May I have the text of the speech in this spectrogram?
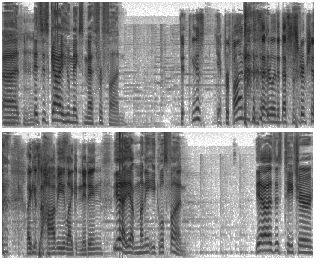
uh, Mhm. it's this guy who makes meth for fun. Yeah, you guys, yeah, for fun. Is that really the best description? Like it's a hobby, like knitting. Yeah, yeah. Money equals fun. Yeah, it's this teacher,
